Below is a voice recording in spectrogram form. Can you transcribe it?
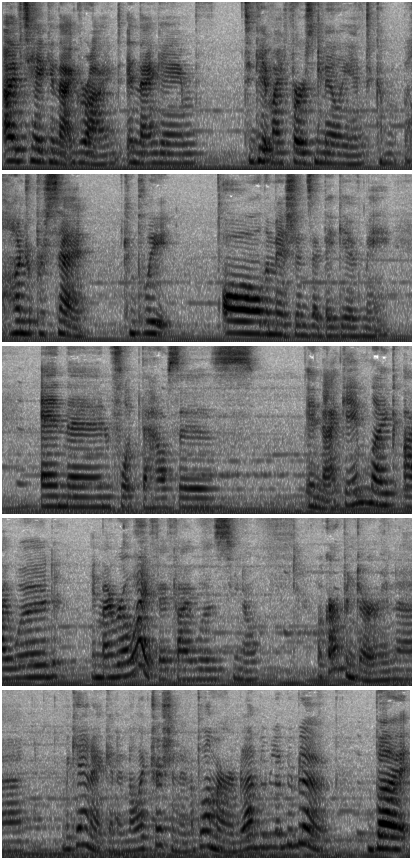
I've taken that grind in that game to get my first million to come 100% complete all the missions that they give me and then flip the houses in that game like I would in my real life if I was, you know, a carpenter and a mechanic and an electrician and a plumber and blah blah blah blah blah. But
